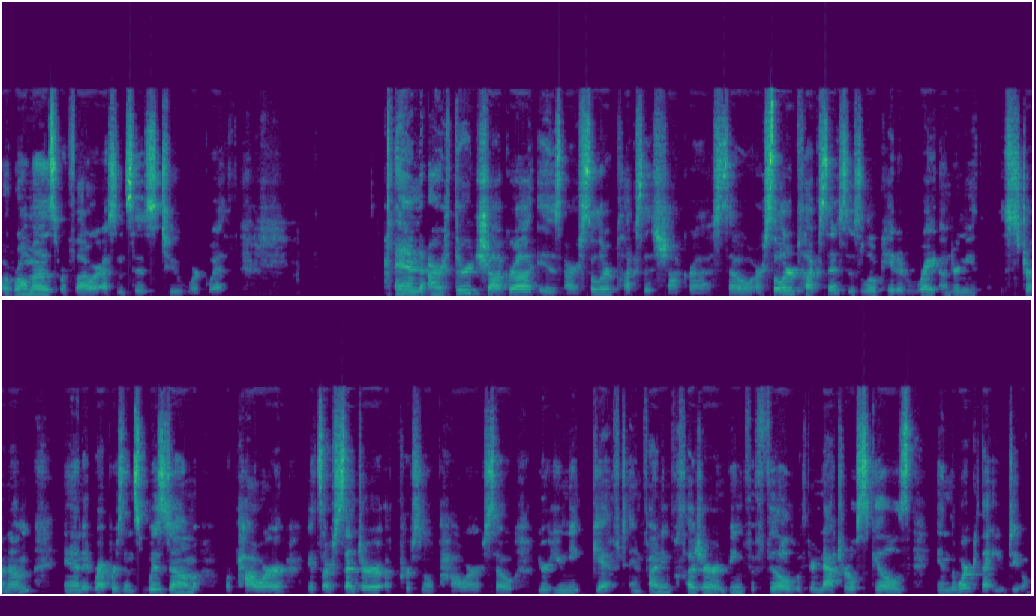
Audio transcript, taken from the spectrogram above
aromas or flower essences to work with. And our third chakra is our solar plexus chakra. So, our solar plexus is located right underneath the sternum and it represents wisdom or power. It's our center of personal power. So, your unique gift and finding pleasure and being fulfilled with your natural skills in the work that you do.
